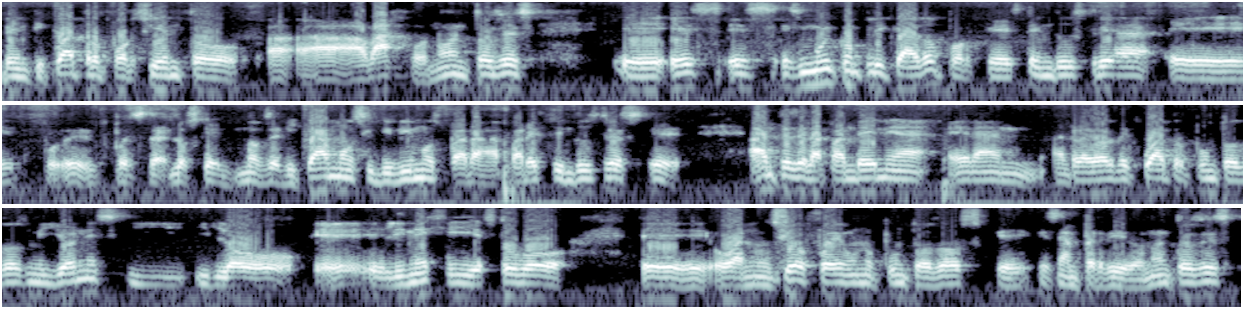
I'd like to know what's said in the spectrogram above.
24% abajo, ¿no? Entonces, eh, es, es, es, muy complicado porque esta industria, pues, pues, los que nos dedicamos y vivimos para, para esta industria, antes de la pandemia eran alrededor de 4.2 millones y, lo que el INEGI estuvo o anunció fue 1.2 que, que se han perdido, ¿no? Entonces,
